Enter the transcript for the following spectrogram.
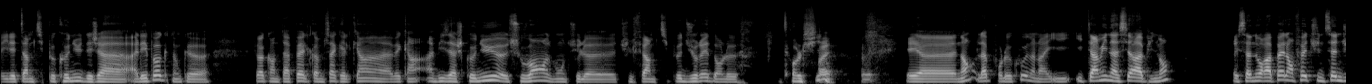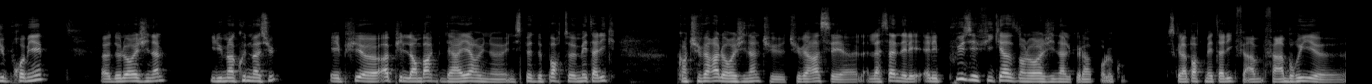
il était un petit peu connu déjà à l'époque. Donc, euh, tu vois, quand tu appelles comme ça quelqu'un avec un, un visage connu, souvent, bon, tu, le, tu le fais un petit peu durer dans le, dans le film. Ouais, ouais. Et euh, non, là, pour le coup, non, non, il, il termine assez rapidement. Et ça nous rappelle en fait une scène du premier, euh, de l'original. Il lui met un coup de massue. Et puis, euh, hop, il l'embarque derrière une, une espèce de porte métallique. Quand tu verras l'original, tu, tu verras, c'est euh, la scène, elle est, elle est plus efficace dans l'original que là, pour le coup. Parce que la porte métallique fait un, fait un bruit euh,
